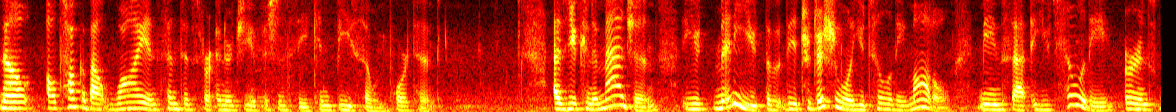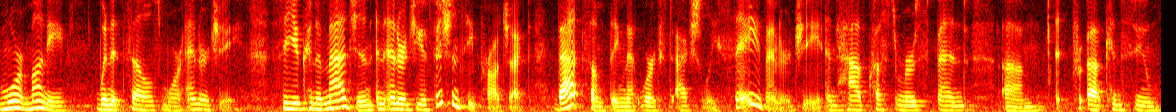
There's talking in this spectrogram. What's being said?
Now, I'll talk about why incentives for energy efficiency can be so important. As you can imagine, you, many, the, the traditional utility model means that a utility earns more money when it sells more energy. So you can imagine an energy efficiency project. That's something that works to actually save energy and have customers spend, um, uh, consume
